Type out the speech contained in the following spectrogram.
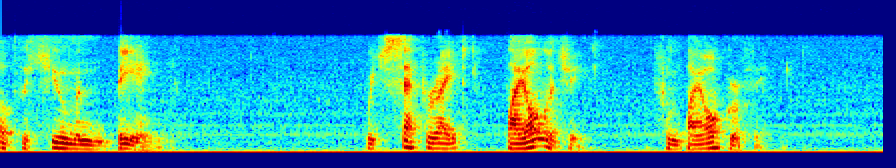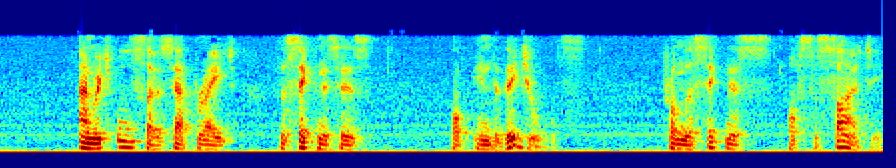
of the human being which separate biology from biography and which also separate the sicknesses of individuals from the sickness of society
